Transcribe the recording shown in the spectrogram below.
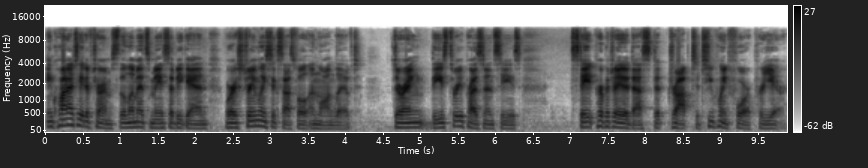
In quantitative terms, the limits Mesa began were extremely successful and long lived. During these three presidencies, state perpetrated deaths dropped to 2.4 per year.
